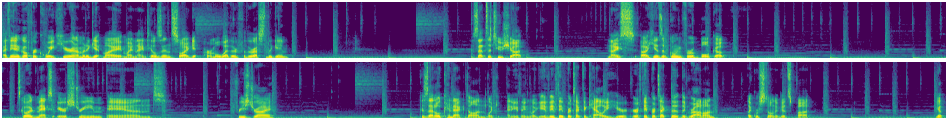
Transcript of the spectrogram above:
I think I go for Quake here, and I'm going to get my, my Ninetales in so I get Perma Weather for the rest of the game. Because that's a two-shot. Nice. Uh, he ends up going for a bulk up. Go ahead max Airstream and Freeze Dry. Because that'll connect on, like, anything. Like, if, if they protect the Cali here, or if they protect the, the Groudon, like, we're still in a good spot. Yep.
